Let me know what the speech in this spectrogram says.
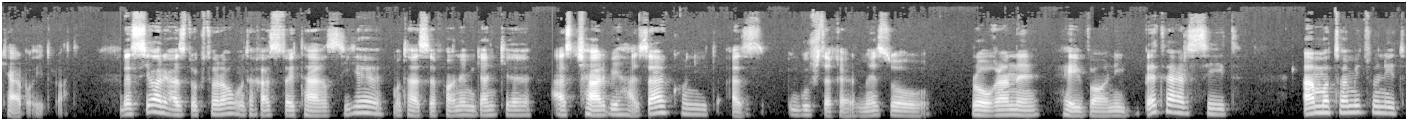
کربوهیدرات. بسیاری از دکترها و متخصصای تغذیه متاسفانه میگن که از چربی حذر کنید از گوشت قرمز و روغن حیوانی بترسید اما تا می‌تونید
